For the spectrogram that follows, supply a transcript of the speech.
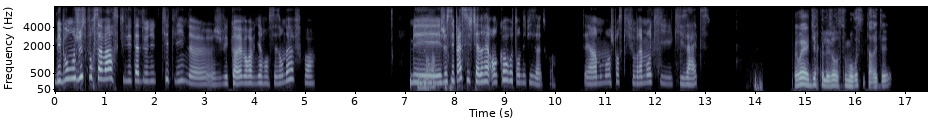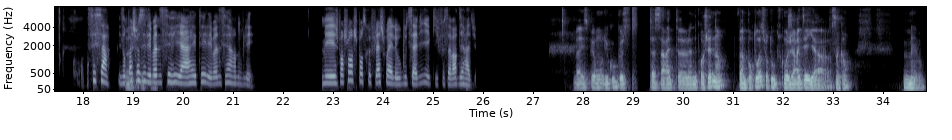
mais bon, juste pour savoir ce qu'il est advenu de Caitlyn, euh, je vais quand même revenir en saison 9, quoi. Mais je sais pas si je tiendrai encore autant d'épisodes, quoi. C'est à un moment, je pense qu'il faut vraiment qu'ils arrêtent. Mais ouais, dire que Legend of Tomorrow s'est arrêté. C'est ça. Ils n'ont pas choisi les bonnes séries à arrêter, les bonnes séries à renouveler. Mais franchement, je pense que Flash, ouais, elle est au bout de sa vie et qu'il faut savoir dire adieu. Bah, espérons du coup que ça s'arrête euh, l'année prochaine. hein. Enfin, pour toi surtout, parce que moi j'ai arrêté il y a 5 ans. Mais bon.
